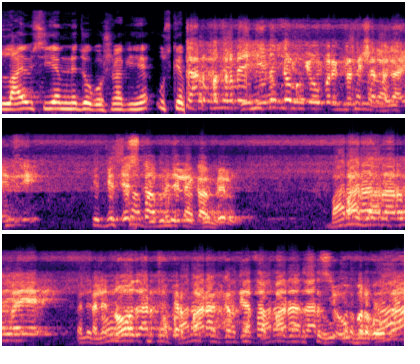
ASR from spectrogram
लाइव सीएम ने जो घोषणा की है उसके मतलब इनकम के ऊपर कंडीशन लगाई थी कि जिसका बिजली का बिल बारह हज़ार रुपए पहले नौ हज़ार था बारह कर दिया था बारह हज़ार से ऊपर होगा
